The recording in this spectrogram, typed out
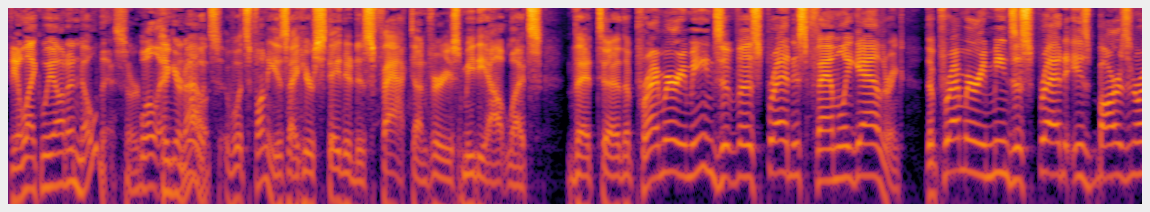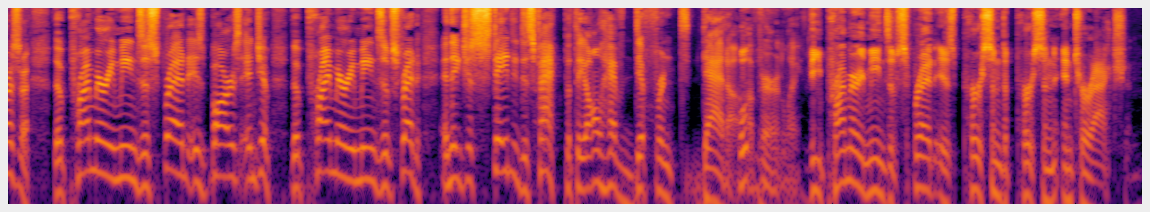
feel like we ought to know this or Well, figure it know, out. What's, what's funny is I hear stated as fact on various media outlets that uh, the primary means of uh, spread is family gatherings. The primary means of spread is bars and restaurants. The primary means of spread is bars and gym. The primary means of spread, and they just stated as fact, but they all have different data apparently. The primary means of spread is person to person interaction.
